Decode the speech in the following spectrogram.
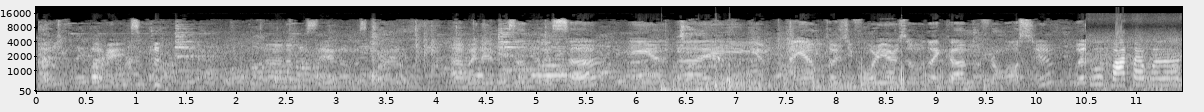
Great. uh, namaste, namaskar. Uh, my name is Andressa and I am, I am 34 years old. I come from Austria. But को वातावरण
